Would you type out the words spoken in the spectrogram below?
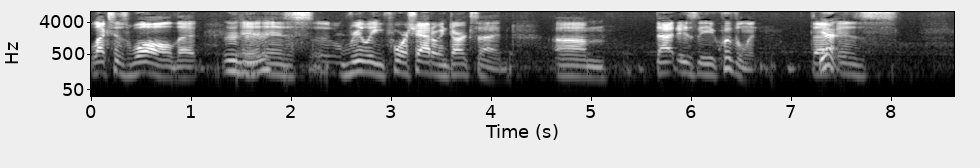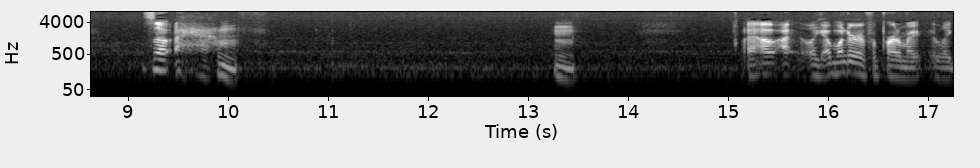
Lex's wall that Mm-hmm. is really foreshadowing Darkseid. Um, that is the equivalent. That is Yeah. so. Hmm. Hmm. I, I, I like. I wonder if a part of my like.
